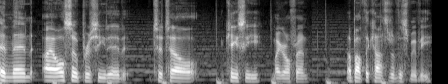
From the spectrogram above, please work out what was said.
And then I also proceeded to tell Casey, my girlfriend, about the concept of this movie,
